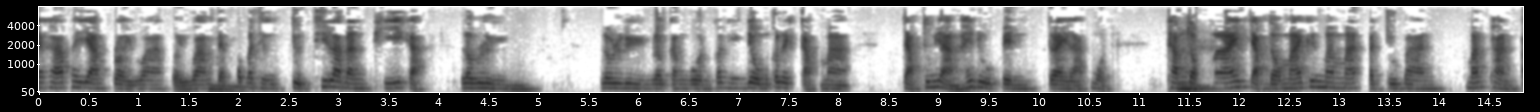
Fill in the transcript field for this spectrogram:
นะคะ พยายามปล่อยวางปล่อยวาง แต่พอมาถึงจุดที่เราดันพีกอะเราลืม เราลืมเรากังวลก็นิยมก็เลยกลับมาจับทุกอย่างให้ดูเป็นไตรลักษณ์หมด ทำดอกไม้จับดอกไม้ขึ้นมามัด ปัจจุบัน มัดผ่านไป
